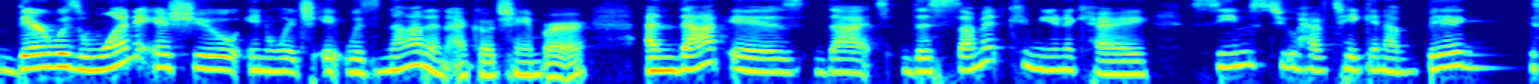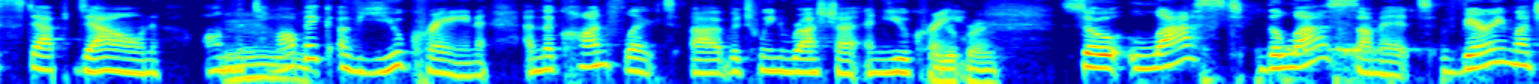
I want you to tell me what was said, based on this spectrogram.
there was one issue in which it was not an echo chamber and that is that the summit communique seems to have taken a big step down on the Mm. topic of Ukraine and the conflict uh, between Russia and Ukraine. Ukraine. So last the last summit very much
